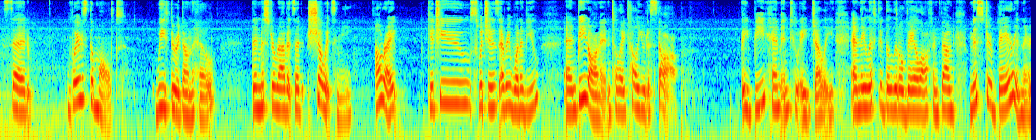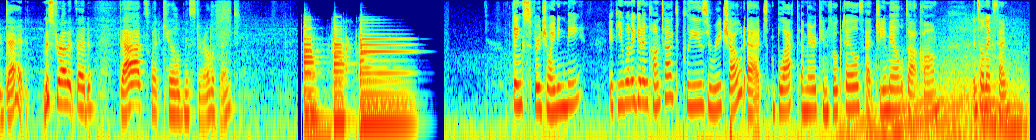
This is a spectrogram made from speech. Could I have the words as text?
Said, Where's the malt? We threw it down the hill. Then Mr. Rabbit said, Show it to me. All right, get you switches, every one of you, and beat on it until I tell you to stop. They beat him into a jelly, and they lifted the little veil off and found Mr. Bear in there dead. Mr. Rabbit said, That's what killed Mr. Elephant. Thanks for joining me. If you want to get in contact, please reach out at blackamericanfolktales at gmail.com. Until next time.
